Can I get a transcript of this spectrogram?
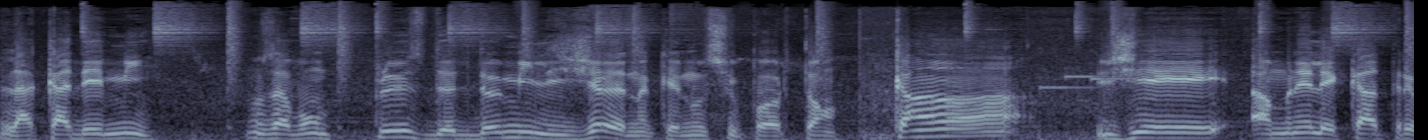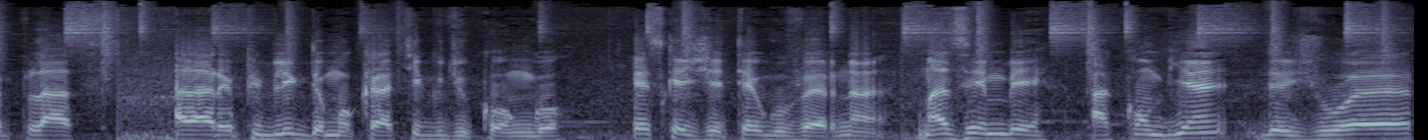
L'académie, nous avons plus de 2000 jeunes que nous supportons. Quand j'ai amené les quatre places à la République démocratique du Congo, est-ce que j'étais gouverneur? Mazembe a combien de joueurs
